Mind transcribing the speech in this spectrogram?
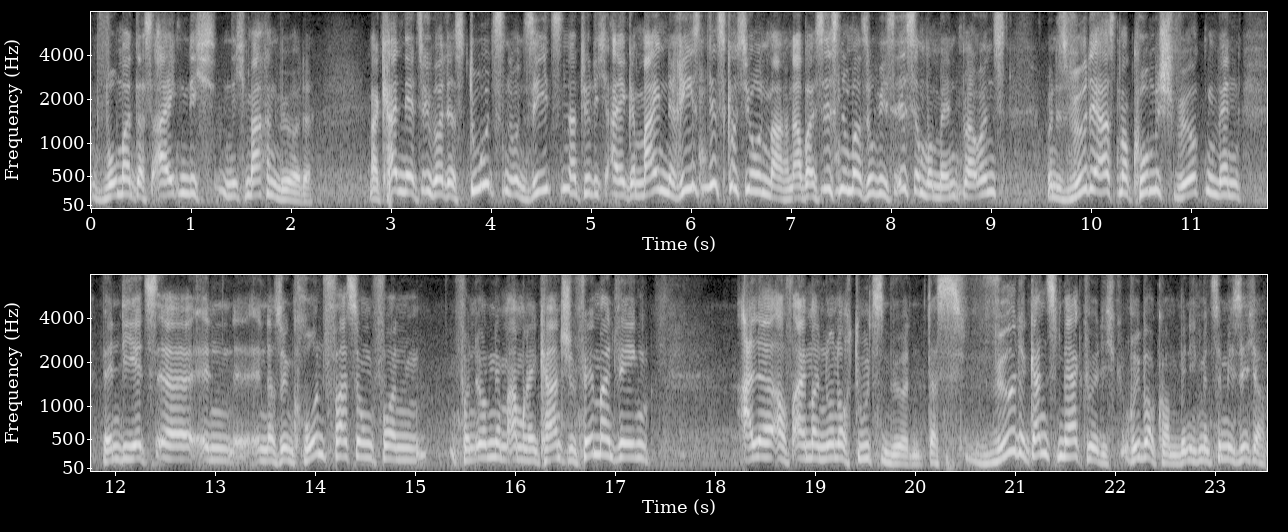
wo man das eigentlich nicht machen würde. Man kann jetzt über das Duzen und Siezen natürlich allgemein eine Riesendiskussion machen, aber es ist nun mal so, wie es ist im Moment bei uns. Und es würde erstmal komisch wirken, wenn, wenn die jetzt äh, in, in der Synchronfassung von, von irgendeinem amerikanischen Film meinetwegen alle auf einmal nur noch duzen würden. Das würde ganz merkwürdig rüberkommen, bin ich mir ziemlich sicher.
